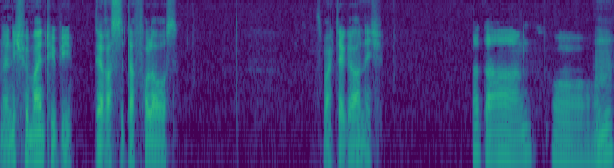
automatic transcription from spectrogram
Nein, nicht für mein Typi. Der rastet da voll aus. Das mag der gar nicht. Hat er Angst? Oh. Hm?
